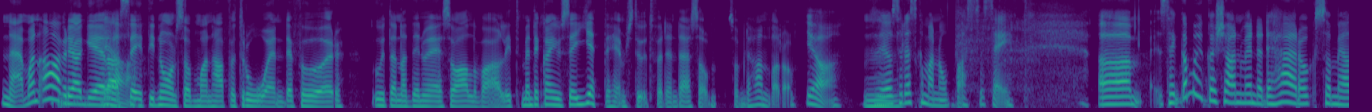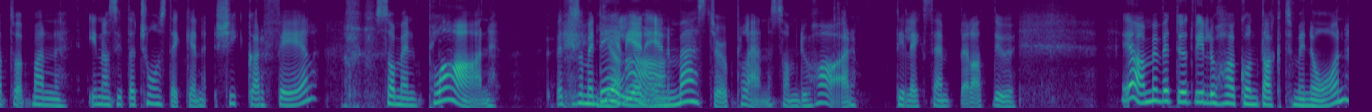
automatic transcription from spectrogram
När man avreagerar Ja. sig till någon som man har förtroende för utan att det nu är så allvarligt. Men det kan ju se jättehemskt ut för den där som, som det handlar om. Ja, så, ja, så där ska man nog passa sig. Um, sen kan man ju kanske använda det här också med att, att man inom citationstecken skickar fel som en plan. Vet du, som en del i en, Ja. en masterplan som du har. Till exempel att du, ja men vet du att vill du ha kontakt med någon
